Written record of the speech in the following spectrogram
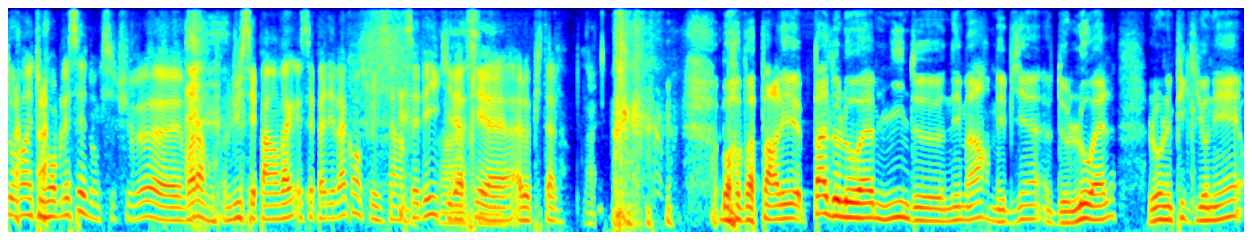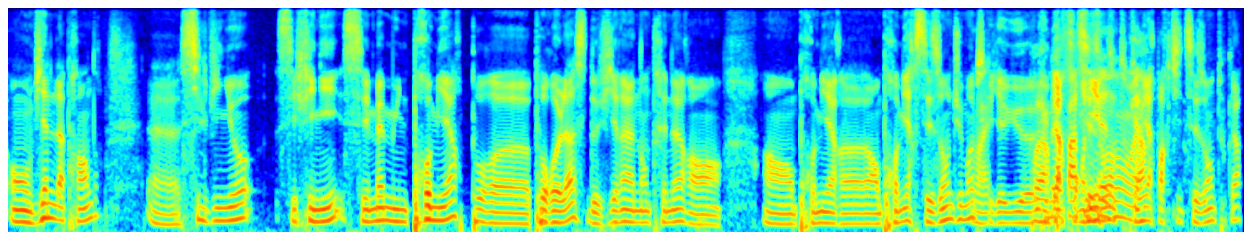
Tovin est toujours blessé, donc si tu veux, euh, voilà. Lui, c'est pas, un vac- c'est pas des vacances, lui, c'est un CDI qu'il Ouais, a pris à l'hôpital. Bon, on va parler pas de l'OM ni de Neymar, mais bien de l'OL, l'Olympique lyonnais. On vient de l'apprendre. Euh, Silvino, c'est fini. C'est même une première pour, euh, pour Olas de virer un entraîneur en, en, première, euh, en première saison, du moins, parce qu'il y a eu euh, Première Hubert partie de Fournier. saison, en tout ouais. cas. Première partie de saison, en tout cas.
